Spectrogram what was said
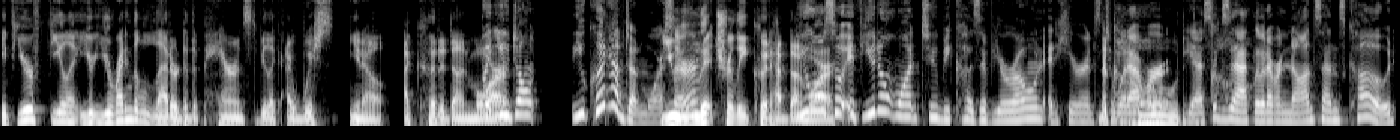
if you're feeling you're, you're writing the letter to the parents to be like, I wish you know I could have done more. But you don't. You could have done more, You sir. literally could have done you more. also, if you don't want to, because of your own adherence The to whatever, code, yes, exactly, whatever nonsense code.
